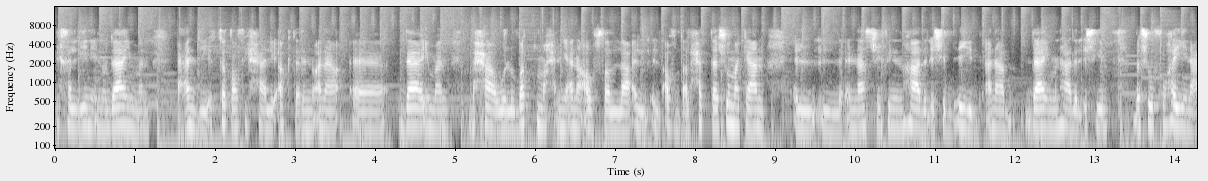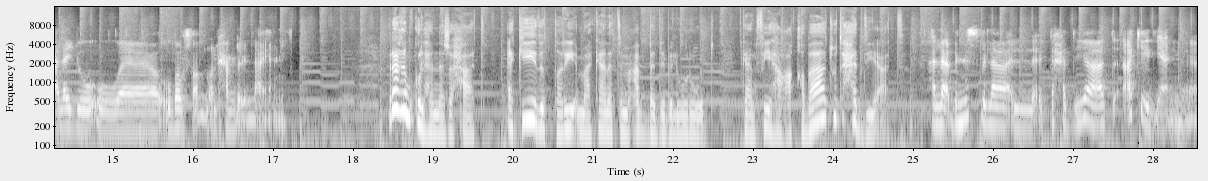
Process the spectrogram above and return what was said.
بخليني إنه دائما عندي الثقة في حالي أكثر إنه أنا دائما بحاول وبطمح إني أنا أوصل للافضل حتى شو ما كان الناس شايفين إنه هذا الإشي بعيد أنا دائما هذا الإشي بشوفه هين علي وبوصل له الحمد لله يعني. رغم كل هالنجاحات أكيد الطريق ما كانت معبدة بالورود كان فيها عقبات وتحديات. هلأ بالنسبة للتحديات أكيد يعني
